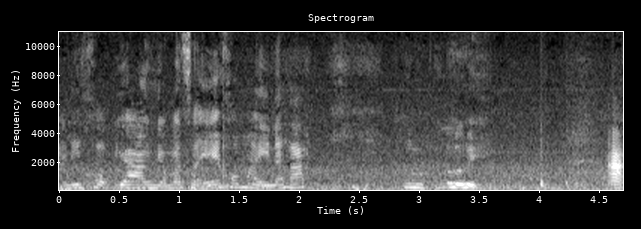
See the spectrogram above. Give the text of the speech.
อันนี้ขอบยางเดี๋ยวมาใส่ให้เขาใหม่นะคะหลุดเลยอะ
